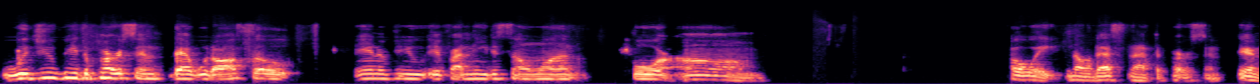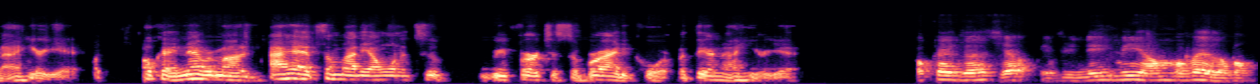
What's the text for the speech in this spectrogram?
Would you be the person that would also interview if I needed someone for, um, oh wait, no, that's not the person. They're not here yet. Okay, never mind. I had somebody I wanted to refer to sobriety court, but they're not here yet. Okay, Judge. Yep. If you need me, I'm available.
